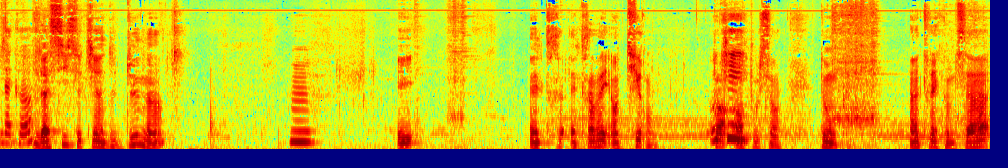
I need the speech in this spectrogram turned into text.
D'accord. La scie se tient de deux mains Hmm. et elle, tra- elle travaille en tirant, pas en poussant. Donc, un trait comme ça,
